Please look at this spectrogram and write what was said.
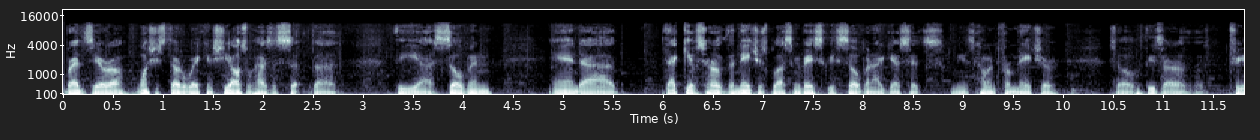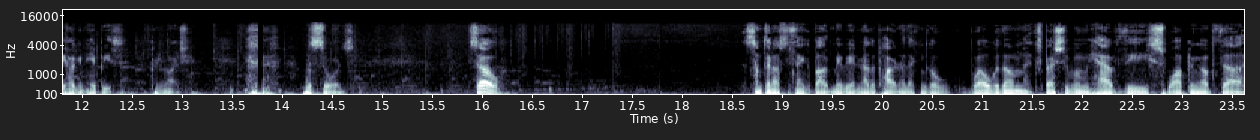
Red Zero. Once she started awakening, she also has the the, the uh, Sylvan, and uh, that gives her the Nature's Blessing. Basically, Sylvan, I guess it means coming from nature. So these are tree hugging hippies pretty much, with swords. So, something else to think about. Maybe another partner that can go well with them, especially when we have the swapping of the,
